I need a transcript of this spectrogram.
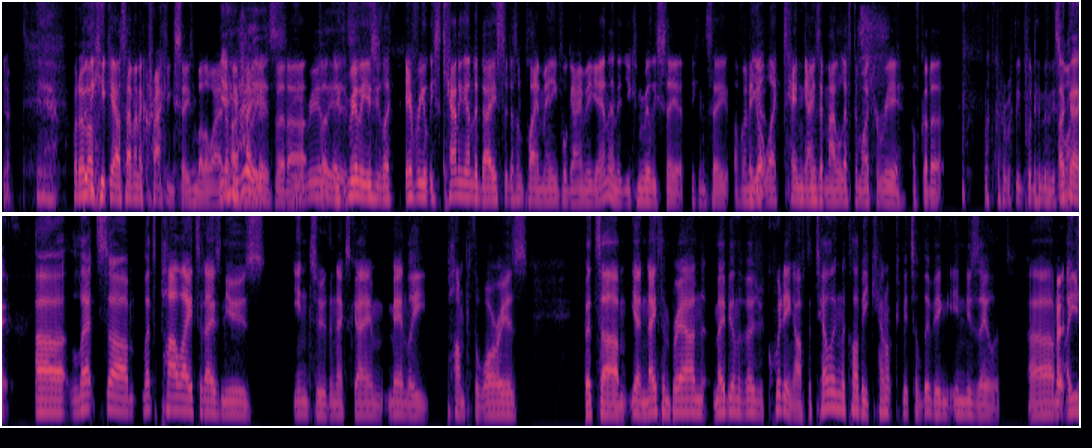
you know, Yeah. whatever. Billy Kickhouse having a cracking season, by the way. Yeah, I he hate really it, is. but He uh, really but it is. really is. He's like every he's counting down the days so he doesn't play a meaningful game again, and you can really see it. You can see I've only Yeah. got like ten games that matter left in my career. I've got to, I've got to really put into this. one. Okay. Uh let's um let's parlay today's news into the next game. Manly pumped the Warriors. But um yeah, Nathan Brown may be on the verge of quitting after telling the club he cannot commit to living in New Zealand. Um are you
